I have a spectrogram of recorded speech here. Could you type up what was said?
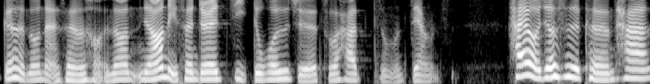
跟很多男生很好，然后然后女生就会嫉妒，或是觉得说他怎么这样子。还有就是可能他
